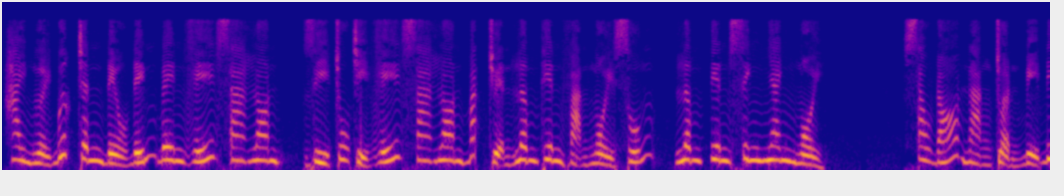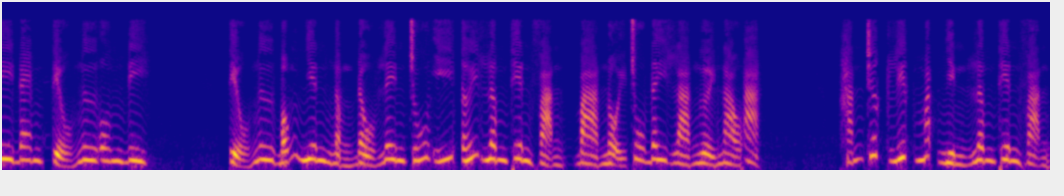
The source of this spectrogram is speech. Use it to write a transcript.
hai người bước chân đều đến bên ghế salon, dì Chu chỉ ghế salon bắt chuyện Lâm Thiên Vạn ngồi xuống, Lâm Tiên Sinh nhanh ngồi. Sau đó nàng chuẩn bị đi đem Tiểu Ngư ôm đi. Tiểu Ngư bỗng nhiên ngẩng đầu lên chú ý tới Lâm Thiên Vạn, bà nội Chu đây là người nào à? Hắn trước liếc mắt nhìn Lâm Thiên Vạn,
